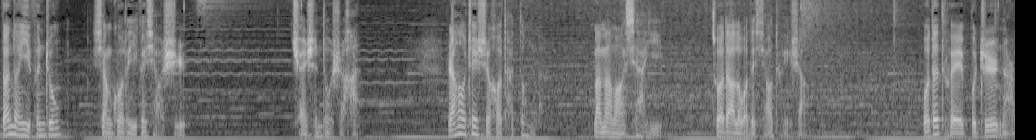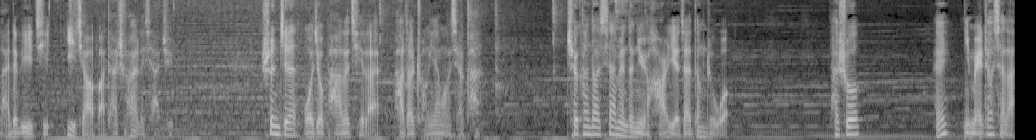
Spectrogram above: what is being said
短短一分钟，像过了一个小时，全身都是汗。然后这时候他动了，慢慢往下移，坐到了我的小腿上。我的腿不知哪来的力气，一脚把他踹了下去。瞬间我就爬了起来，爬到床沿往下看，却看到下面的女孩也在瞪着我。她说：“哎，你没掉下来？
